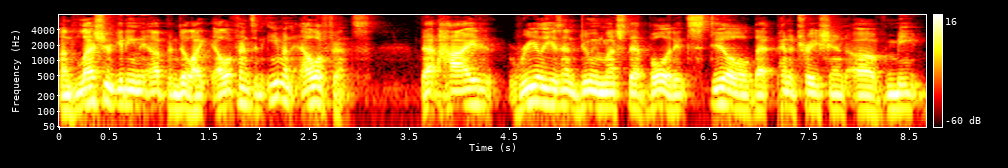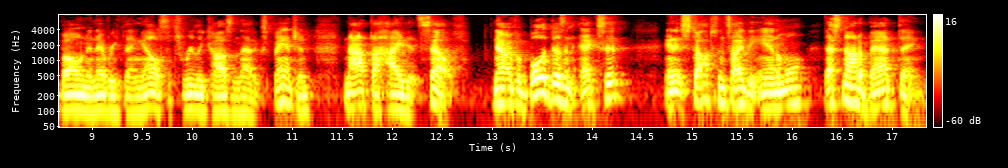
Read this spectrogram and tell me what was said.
Unless you're getting up into like elephants, and even elephants, that hide really isn't doing much to that bullet. It's still that penetration of meat, bone, and everything else that's really causing that expansion, not the hide itself. Now, if a bullet doesn't exit and it stops inside the animal, that's not a bad thing.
